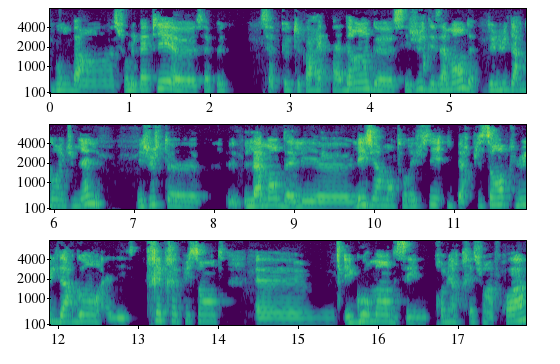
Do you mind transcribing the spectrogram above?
bon, ben, sur le papier, euh, ça, peut, ça peut te paraître pas dingue, euh, c'est juste des amandes, de l'huile d'argan et du miel, mais juste. Euh, L'amande, elle est légèrement torréfiée, hyper puissante. L'huile d'argan, elle est très très puissante et gourmande, c'est une première pression à froid.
